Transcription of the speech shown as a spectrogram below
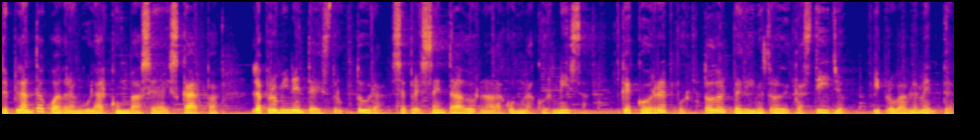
De planta cuadrangular con base a escarpa, la prominente estructura se presenta adornada con una cornisa que corre por todo el perímetro del castillo y probablemente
